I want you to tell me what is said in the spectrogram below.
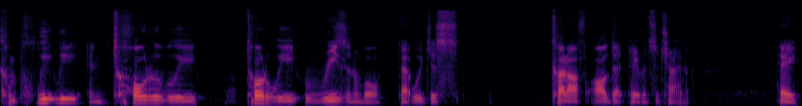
completely and totally totally reasonable that we just cut off all debt payments to China. Hey,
